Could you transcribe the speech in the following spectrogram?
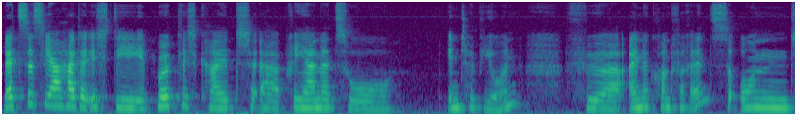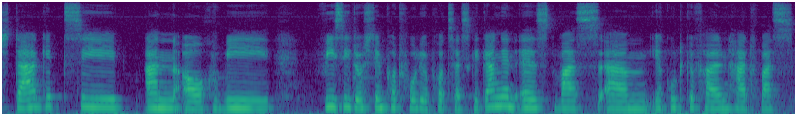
Letztes Jahr hatte ich die Möglichkeit, äh, Brianna zu interviewen für eine Konferenz und da gibt sie an auch, wie, wie sie durch den Portfolioprozess gegangen ist, was ähm, ihr gut gefallen hat, was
